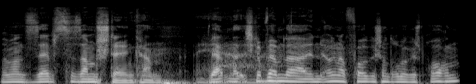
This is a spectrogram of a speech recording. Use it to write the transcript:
wenn man es selbst zusammenstellen kann. Wir hatten, ich glaube, wir haben da in irgendeiner Folge schon drüber gesprochen.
